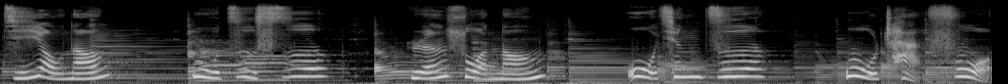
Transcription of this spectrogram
己有能，勿自私；人所能，勿轻訾；勿谄富；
